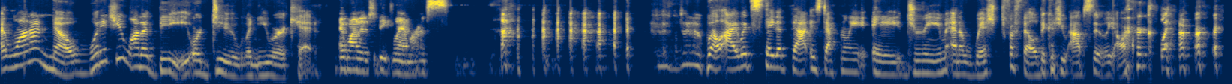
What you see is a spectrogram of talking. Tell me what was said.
I want to know what did you want to be or do when you were a kid? I wanted to be glamorous. well, I would say that that is definitely a dream and a wish fulfilled because you absolutely are glamorous.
